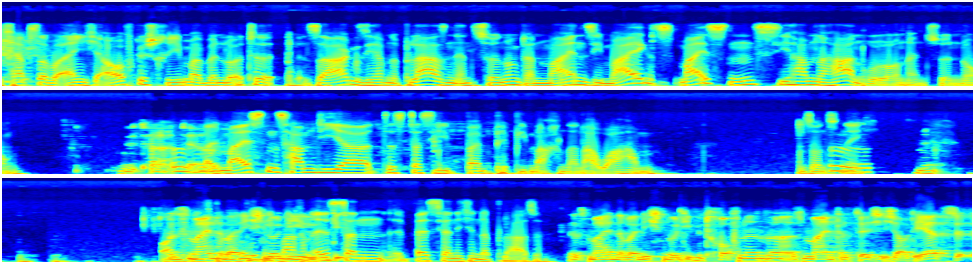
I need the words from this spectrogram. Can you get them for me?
Ich habe es aber eigentlich aufgeschrieben, weil wenn Leute sagen, sie haben eine Blasenentzündung, dann meinen sie meist, meistens, sie haben eine Harnröhrenentzündung. In Tat, ja. Weil meistens haben die ja das, dass sie beim Pipi machen dann Aua haben. Und sonst mhm. nicht. Ja. Und das meint aber nicht nur die, ist, dann es ja nicht in der Blase. Das meinen aber nicht nur die Betroffenen, sondern es meinen tatsächlich auch die Ärzte.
